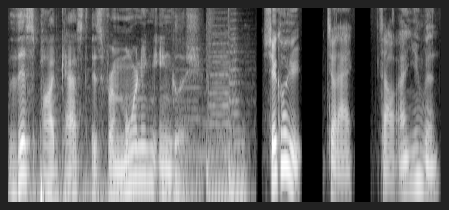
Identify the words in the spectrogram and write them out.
This podcast is from Morning English. 学口语就来早安英文。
